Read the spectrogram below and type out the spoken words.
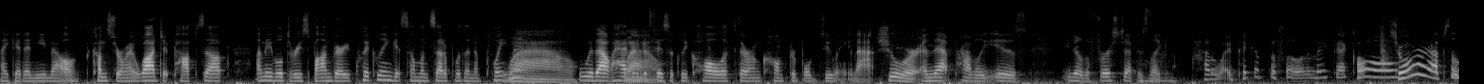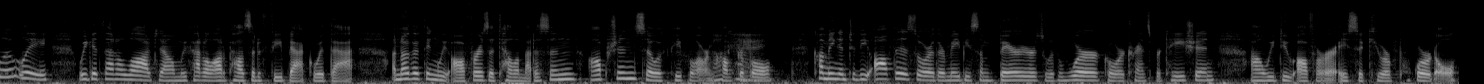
I get an email, it comes through my watch, it pops up. I'm able to respond very quickly and get someone set up with an appointment Wow. without having to physically call if they're uncomfortable doing that. Sure, and that probably is, you know, the first step is like, how do I pick up the phone and make that call? Sure, absolutely. We get that a lot. Um, we've had a lot of positive feedback with that. Another thing we offer is a telemedicine option. So if people are uncomfortable coming into the office or there may be some barriers with work or transportation, uh, we do offer a secure portal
